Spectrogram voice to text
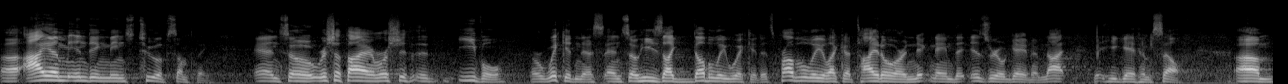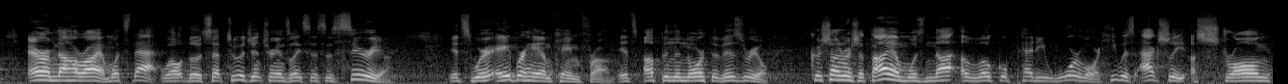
Uh, I am ending means two of something. And so Rishathaim, Rishath, uh, evil or wickedness, and so he's like doubly wicked. It's probably like a title or a nickname that Israel gave him, not that he gave himself. Um, Aram Naharaim, what's that? Well, the Septuagint translates this as Syria. It's where Abraham came from. It's up in the north of Israel. Cushan Rishathaim was not a local petty warlord. He was actually a strong,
